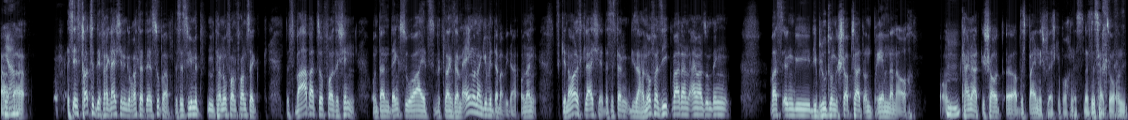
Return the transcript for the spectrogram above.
Aber Ja. es ist trotzdem, der Vergleich, den er gebracht hat, der ist super. Das ist wie mit, mit Hannover und Fronzek. Das wabert so vor sich hin. Und dann denkst du, oh, jetzt wird's langsam eng und dann gewinnt er mal wieder. Und dann ist genau das Gleiche. Das ist dann, dieser Hannover-Sieg war dann einmal so ein Ding, was irgendwie die Blutung gestoppt hat und Bremen dann auch. Und Mhm. keiner hat geschaut, äh, ob das Bein nicht vielleicht gebrochen ist. Das ist halt so. Und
